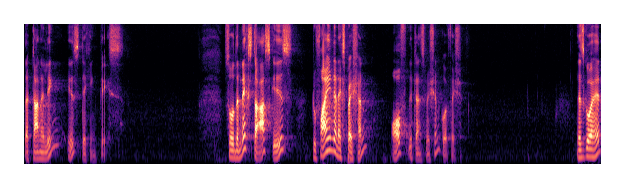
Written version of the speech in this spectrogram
the tunneling is taking place. So, the next task is to find an expression of the transmission coefficient. Let us go ahead.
